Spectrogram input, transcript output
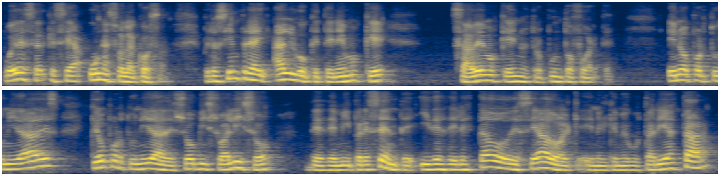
Puede ser que sea una sola cosa, pero siempre hay algo que tenemos que sabemos que es nuestro punto fuerte. En oportunidades, ¿qué oportunidades yo visualizo desde mi presente y desde el estado deseado en el que me gustaría estar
